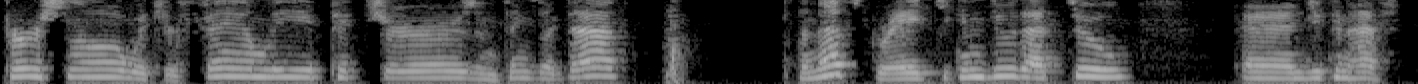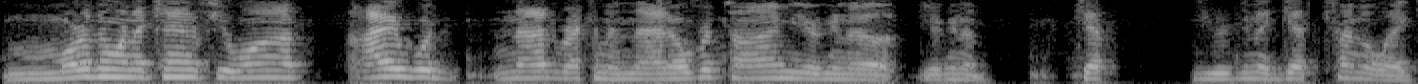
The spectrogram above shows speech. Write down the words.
personal with your family pictures and things like that. And that's great. You can do that too. And you can have more than one account if you want. I would not recommend that. Over time you're gonna you're gonna get you're gonna get kind of like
